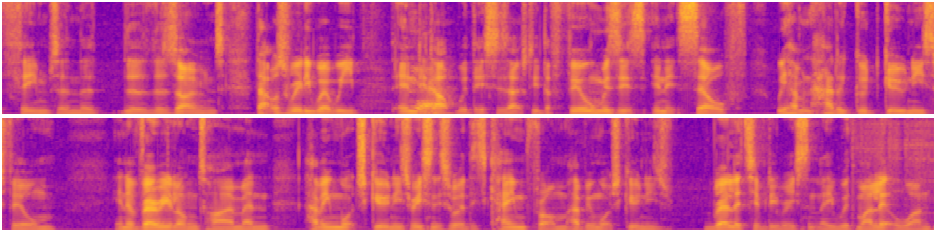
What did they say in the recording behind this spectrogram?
themes and the, the, the zones. That was really where we ended Yeah. up with this. Is actually the film is, is in itself. We haven't had a good Goonies film in a very long time, and having watched Goonies recently, this is where this came from. Having watched Goonies relatively recently with my little one,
